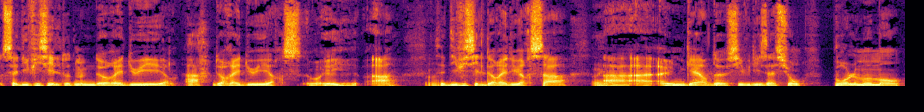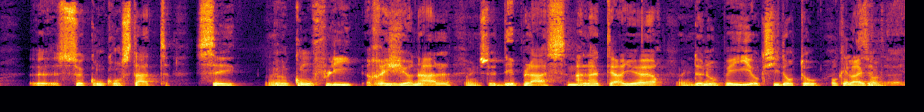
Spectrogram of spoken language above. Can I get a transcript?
C'est difficile tout de même de réduire, ah. de réduire, oui, ah, c'est difficile de réduire ça à, une guerre de civilisation. Pour le moment, euh, ce qu'on constate, c'est un conflit régional se déplace à mm. l'intérieur de nos pays occidentaux. Pour quelle raison euh,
